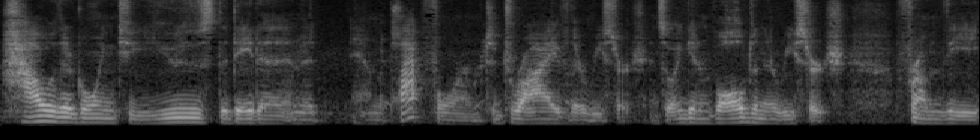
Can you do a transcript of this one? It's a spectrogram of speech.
how they're going to use the data and the, and the platform to drive their research. And so I get involved in their research from the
